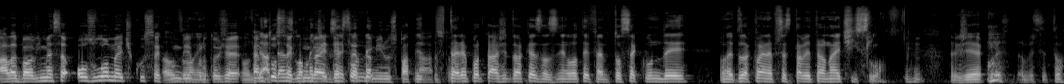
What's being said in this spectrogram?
Ale bavíme se o zlomečku sekundy, o protože sekundy. femtosekunda je 10 sekundy, na minus 15. V té reportáži to také zaznělo, ty femtosekundy, ono je to takové nepředstavitelné číslo. Mm-hmm. Takže jako, aby si to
